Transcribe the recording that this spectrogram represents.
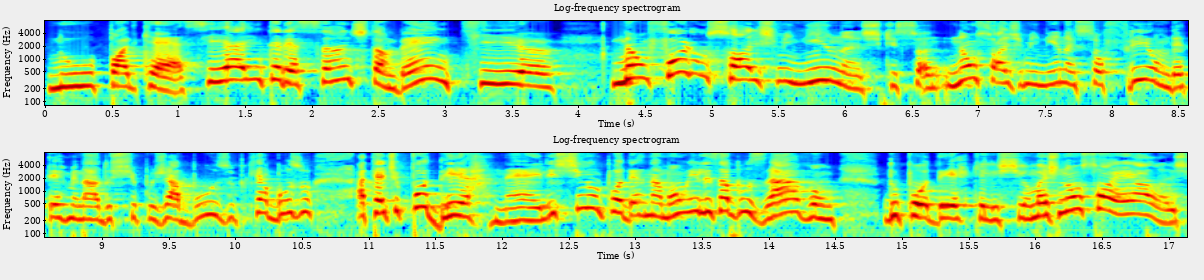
no podcast. E é interessante também que. Não foram só as meninas que não só as meninas sofriam determinados tipos de abuso, porque abuso até de poder, né? Eles tinham poder na mão e eles abusavam do poder que eles tinham, mas não só elas.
